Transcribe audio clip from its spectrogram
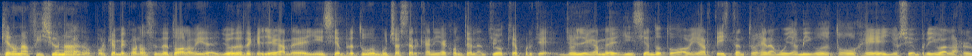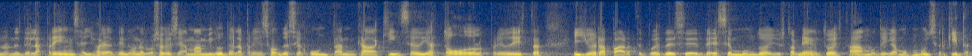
que era un aficionado? Claro, porque me conocen de toda la vida. Yo desde que llegué a Medellín siempre tuve mucha cercanía con Teleantioquia porque yo llegué a Medellín siendo todavía artista, entonces era muy amigo de todos ellos, siempre iba a las reuniones de la prensa, ellos allá tienen una cosa que se llama amigos de la prensa donde se juntan cada 15 días todos los periodistas y yo era parte pues de ese, de ese mundo de ellos también, entonces estábamos digamos muy cerquita.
